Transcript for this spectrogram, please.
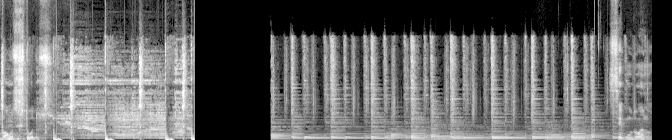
Bons estudos! Segundo ano,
